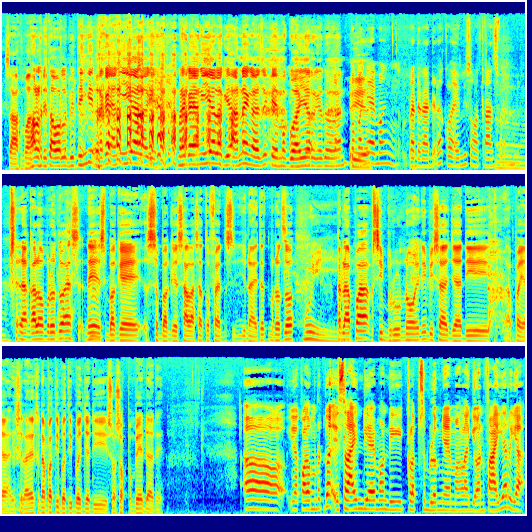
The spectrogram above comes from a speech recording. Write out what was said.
Sama. Malah ditawar lebih tinggi, mereka yang iya lagi. Mereka yang iya lagi aneh nggak sih kayak Maguire gitu kan. pokoknya emang rada-rada lah kalau MU soal transfer Nah, kalau menurut lo Es, nih sebagai sebagai salah satu fans United menurut lo kenapa si Bruno ini bisa jadi apa ya istilahnya kenapa tiba-tiba jadi sosok pembeda deh? Eh, ya kalau menurut gua eh, selain dia emang di klub sebelumnya emang lagi on fire ya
